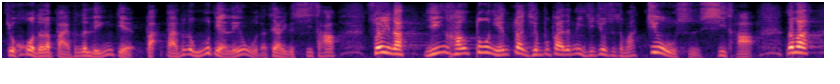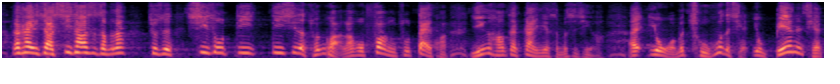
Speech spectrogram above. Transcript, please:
就获得了百分之零点百百分之五点零五的这样一个息差。所以呢，银行多年赚钱不败的秘籍就是什么？就是息差。那么来看一下息差是什么呢？就是吸收低低息的存款，然后放出贷款。银行在干一件什么事情啊？哎，用我们储户的钱。用别人的钱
